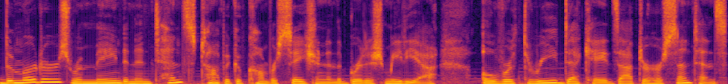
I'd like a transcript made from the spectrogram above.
The murders remained an intense topic of conversation in the British media. Over three decades after her sentence,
